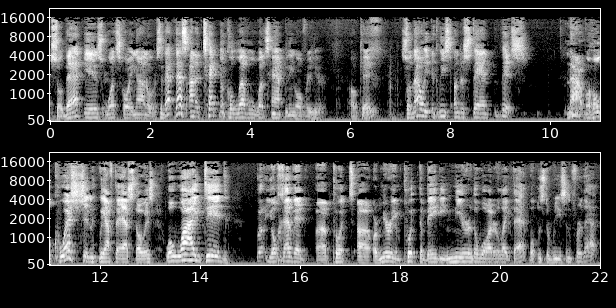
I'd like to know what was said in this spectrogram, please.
So that is what's going on over. So that that's on a technical level what's happening over here. Okay? So now we at least understand this. Now, the whole question we have to ask though is, well, why did Yocheved uh, put uh, or Miriam put the baby near the water like that? What was the reason for that?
